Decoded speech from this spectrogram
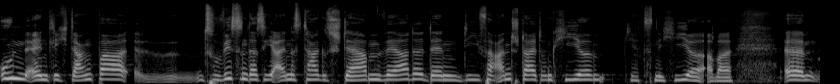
unendlich dankbar äh, zu wissen, dass ich eines Tages sterben werde, denn die Veranstaltung hier, jetzt nicht hier, aber ähm,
